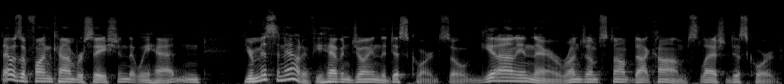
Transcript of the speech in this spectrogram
that was a fun conversation that we had. And you're missing out if you haven't joined the Discord. So get on in there, runjumpstomp.com slash Discord.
